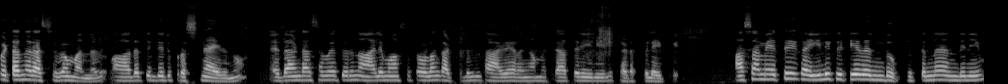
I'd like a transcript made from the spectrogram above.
പെട്ടെന്നൊരു അസുഖം വന്നത്. വാദത്തിന്റെ ഒരു പ്രശ്നമായിരുന്നു. ഏതാണ്ട് ആ സമയത്ത് ഒരു നാല് മാസത്തോളം കട്ടിലിൽ താഴെ ഇറങ്ങാൻ പറ്റാത്ത രീതിയിൽ കിടപ്പിലായിപ്പോയി. ആ സമയത്ത് കയ്യിൽ കിട്ടിയത് എന്തും? കിട്ടുന്ന എന്തിനേയും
